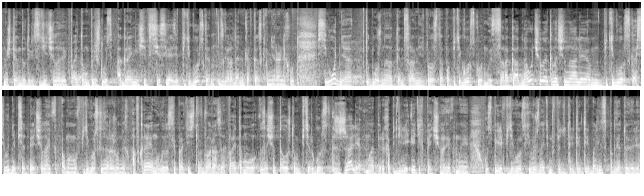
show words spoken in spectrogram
Мы считаем до 30 человек. Поэтому пришлось ограничить все связи Пятигорска с городами Кавказских минеральных вод. Сегодня, тут можно темп сравнить просто по Пятигорску, Пятигорску. Мы с 41 человека начинали Пятигорск, а сегодня 55 человек, по-моему, в Пятигорске зараженных. А в крае мы выросли практически в два раза. Поэтому за счет того, что мы Петербург сжали, мы, во-первых, определили этих пять человек. Мы успели в Пятигорске, вы же знаете, мы в три, три, три больницы подготовили.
